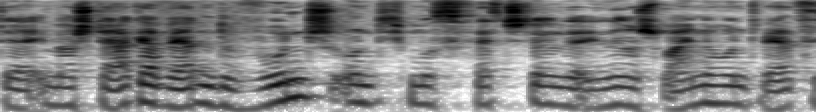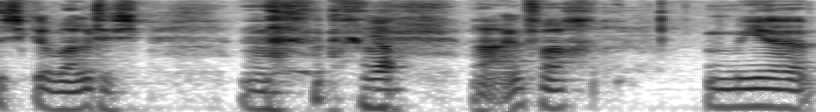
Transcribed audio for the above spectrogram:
der immer stärker werdende Wunsch und ich muss feststellen, der innere Schweinehund wehrt sich gewaltig. Ja. Ja. Ja, einfach mir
